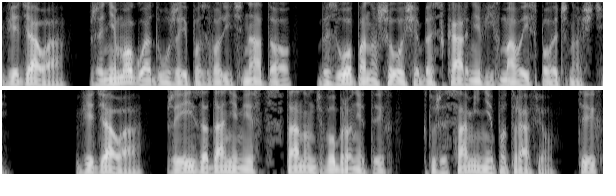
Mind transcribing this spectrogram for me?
Wiedziała, że nie mogła dłużej pozwolić na to, by zło panoszyło się bezkarnie w ich małej społeczności. Wiedziała, że jej zadaniem jest stanąć w obronie tych, którzy sami nie potrafią, tych,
